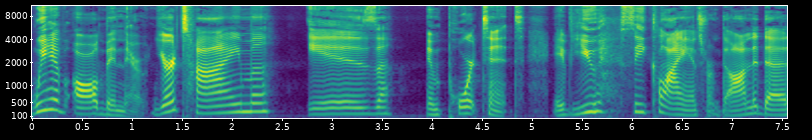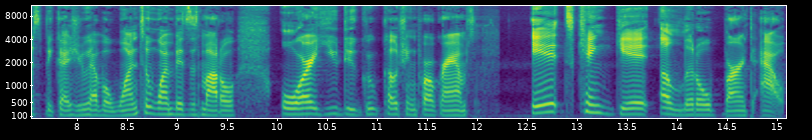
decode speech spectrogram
We have all been there. Your time is important. If you see clients from dawn to dusk because you have a one to one business model or you do group coaching programs, it can get a little burnt out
